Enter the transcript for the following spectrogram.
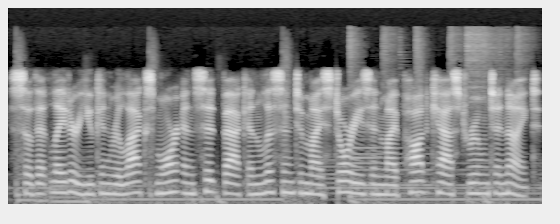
so that later you can relax more and sit back and listen to my stories in my podcast room tonight.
